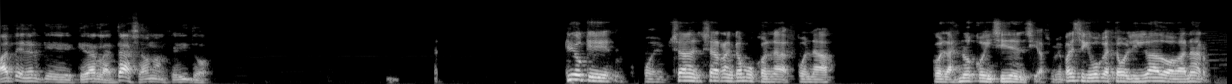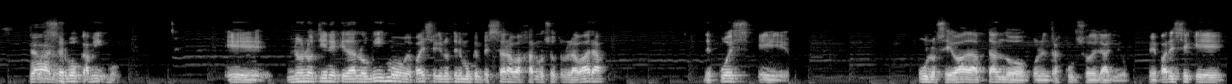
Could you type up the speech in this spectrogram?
va a tener que, que dar la talla, ¿no, Angelito? Creo que bueno, ya, ya arrancamos con, la, con, la, con las no coincidencias. Me parece que Boca está obligado a ganar por Claro. ser Boca mismo. Eh, no nos tiene que dar lo mismo, me parece que no tenemos que empezar a bajar nosotros la vara. Después eh, uno se va adaptando con el transcurso del año. Me parece que,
